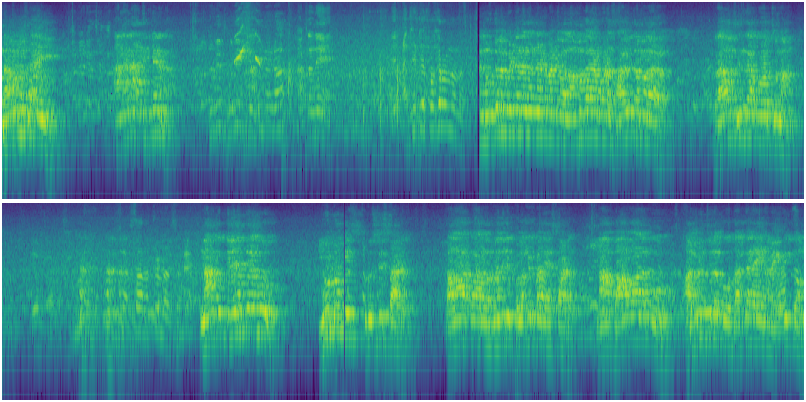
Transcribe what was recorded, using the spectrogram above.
నవల సాయి అన్న అది అట్లనే ముద్దుల బిడ్డలు అన్నటువంటి వాళ్ళ అమ్మగారు కూడా సావిత్రమ్మ గారు రావాల్సిందిగా కోరుతున్నాం నాకు తేనె తెలుగు యూట్యూబ్ సృష్టిస్తాడు. కళాకారుల మదిని పులకింపజేస్తాడు. నా భావాలకు అభిరుచులకు దగ్గరైన వ్యక్తిత్వం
